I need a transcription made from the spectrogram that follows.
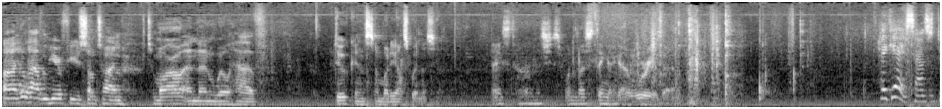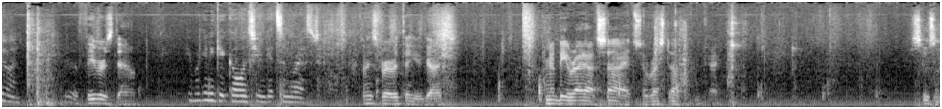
Uh, he'll have them here for you sometime tomorrow, and then we'll have Duke and somebody else witness it. Thanks, Tom. That's just one less thing I gotta worry about. Hey, Case, how's it doing? Yeah, the fever's down. Hey, we're gonna get going so you can get some rest. Thanks for everything, you guys. I'm gonna be right outside, so rest up. Okay. Susan,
